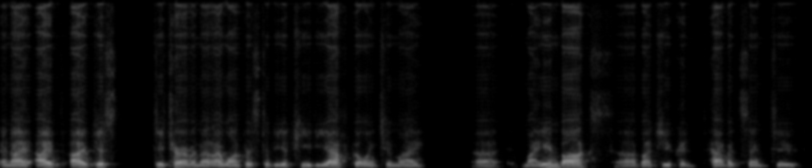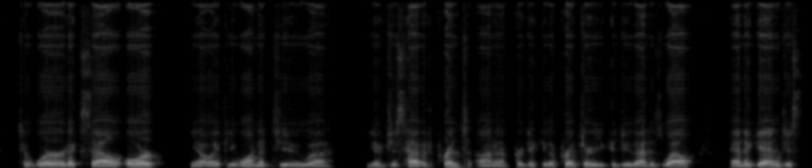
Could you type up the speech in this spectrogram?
and I, have I've just determined that I want this to be a PDF going to my uh, my inbox, uh, but you could have it sent to to Word, Excel, or you know if you wanted to uh, you know just have it print on a particular printer, you could do that as well. And again, just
